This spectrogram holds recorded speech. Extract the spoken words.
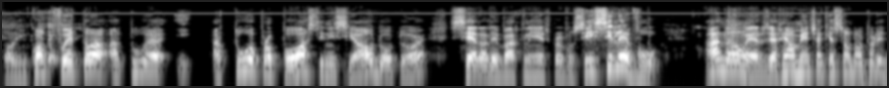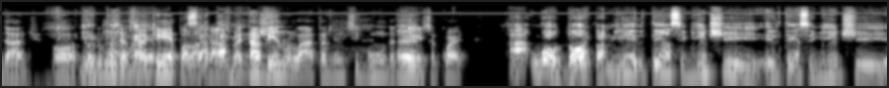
Paulinho? Qual que foi a tua, a tua, a tua proposta inicial do outdoor? Se era levar cliente para você e se levou? Ah, não, Eros, é realmente a questão da autoridade. Ó, todo mundo já Então, sabe é, quem é Paula Castro, mas tá vendo lá, tá vendo segunda, É. terça, quarta. Ah, o outdoor, para mim, ele tem a seguinte, ele tem a seguinte,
